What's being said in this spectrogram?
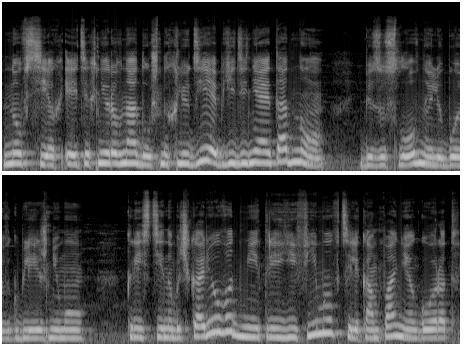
Но всех этих неравнодушных людей объединяет одно – Безусловная любовь к ближнему. Кристина Бочкарева, Дмитрий Ефимов, телекомпания «Город».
